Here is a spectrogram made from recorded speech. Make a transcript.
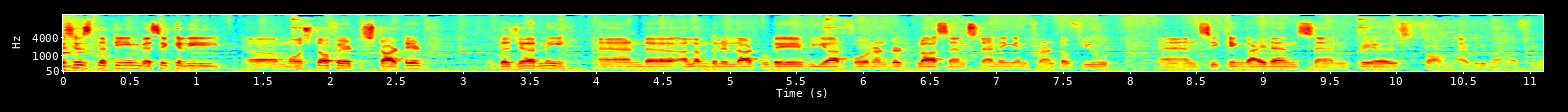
This is the team basically uh, most of it started the journey and uh, alhamdulillah today we are 400 plus and standing in front of you and seeking guidance and prayers from every one of you.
